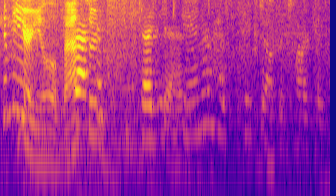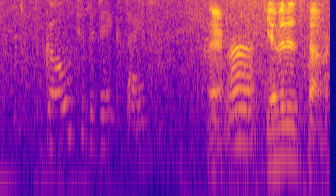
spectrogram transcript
Come here, you little bastard. The scanner has picked up a target. Go to the dig site. There. Uh. Give it its power.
